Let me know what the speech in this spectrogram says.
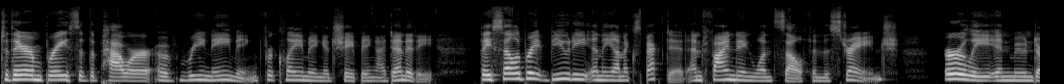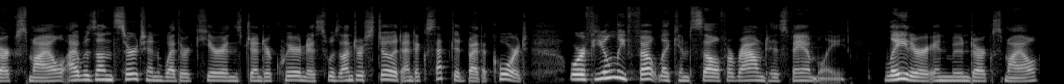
to their embrace of the power of renaming for claiming and shaping identity. They celebrate beauty in the unexpected and finding oneself in the strange. Early in Moondark Smile, I was uncertain whether Kirin's genderqueerness was understood and accepted by the court, or if he only felt like himself around his family. Later in Moondark Smile,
